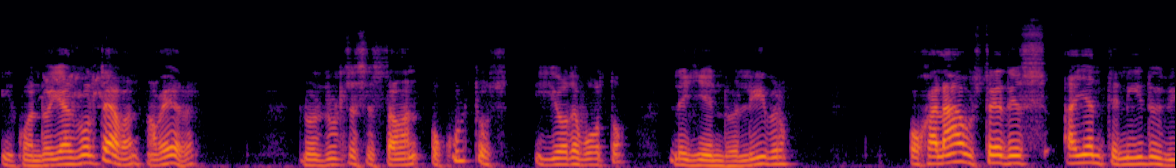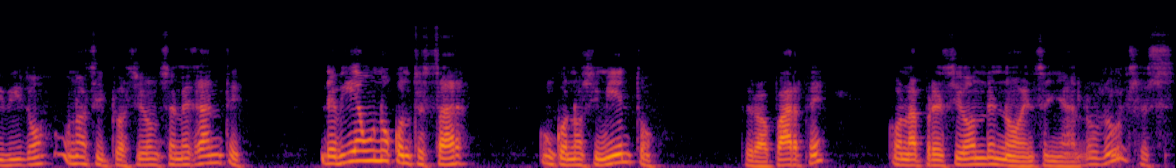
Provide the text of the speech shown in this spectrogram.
y cuando ellas volteaban a ver, los dulces estaban ocultos y yo devoto leyendo el libro. Ojalá ustedes hayan tenido y vivido una situación semejante. Debía uno contestar con conocimiento, pero aparte con la presión de no enseñar los dulces.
